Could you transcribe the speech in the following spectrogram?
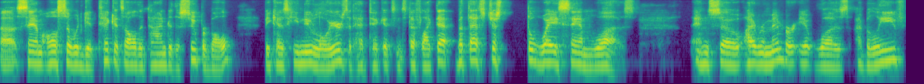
uh, sam also would get tickets all the time to the super bowl because he knew lawyers that had tickets and stuff like that but that's just the way sam was and so i remember it was i believe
